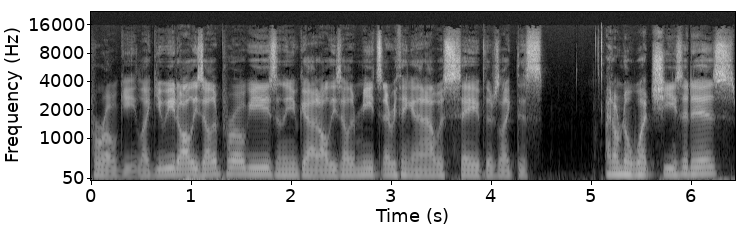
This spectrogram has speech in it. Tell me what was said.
pierogi. Like you eat all these other pierogies, and then you've got all these other meats and everything. And I was saved. There's like this, I don't know what cheese it is.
